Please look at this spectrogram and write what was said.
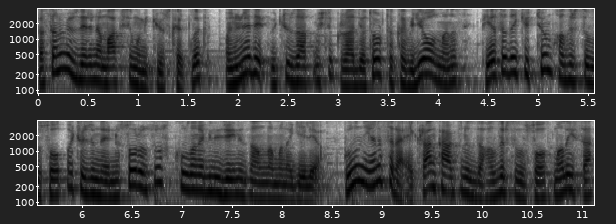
Kasanın üzerine maksimum 240'lık, önüne de 360'lık radyatör takabiliyor olmanız piyasadaki tüm hazır sıvı soğutma çözümlerini sorunsuz kullanabileceğiniz anlamına geliyor. Bunun yanı sıra ekran kartınızda hazır sıvı soğutmalıysa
